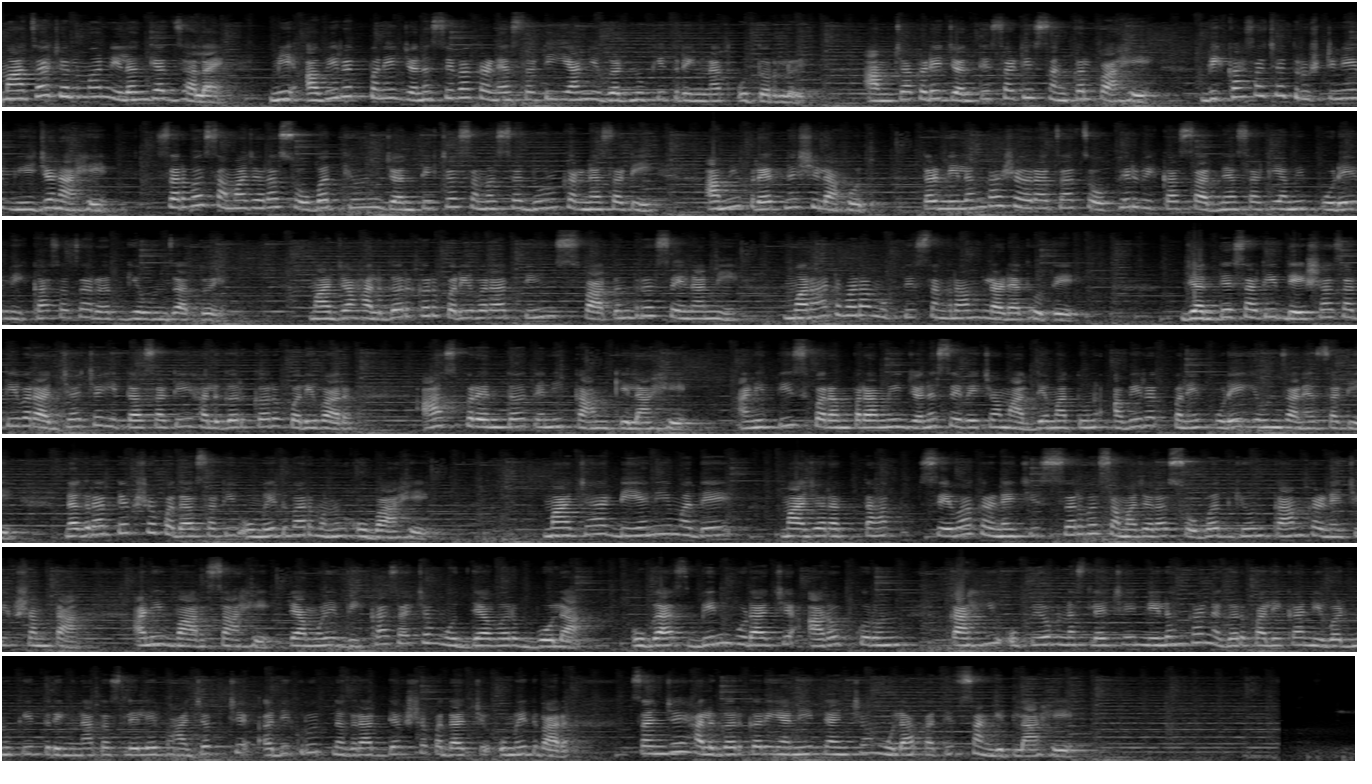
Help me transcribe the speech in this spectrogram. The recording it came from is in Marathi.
माझा जन्म निलंग्यात झालाय. मी अविरतपणे जनसेवा करण्यासाठी या निवडणुकीत रिंगणात उतरलोय. आमच्याकडे जनतेसाठी संकल्प आहे. विकासाच्या दृष्टीने व्हिजन आहे. सर्व समाजाला सोबत घेऊन जनतेच्या समस्या दूर करण्यासाठी आम्ही प्रयत्नशील आहोत. तर निलंगा शहराचा चौफेर विकास साधण्यासाठी आम्ही पुढे विकासाचा रथ घेऊन जातोय. माझ्या हलगरकर परिवारात तीन स्वातंत्र्य सेनानी मराठवाडा मुक्तीसंग्राम लढ्यात होते. जनतेसाठी देशासाठी व राज्याच्या हितासाठी हलगरकर परिवार आजपर्यंत त्यांनी काम केलं आहे. आणि तीच परंपरा मी जनसेवेच्या माध्यमातून अविरतपणे पुढे घेऊन जाण्यासाठी नगराध्यक्ष पदासाठी उमेदवार म्हणून उभा आहे. माझ्या डी एन एमध्ये माझ्या रक्तात सेवा करण्याची सर्व समाजाला सोबत घेऊन काम करण्याची क्षमता आणि वारसा आहे. त्यामुळे विकासाच्या मुद्द्यावर बोला. उगास बिनबुडाचे आरोप करून काही उपयोग नसल्याचे निलंगा नगरपालिका निवडणुकीत रिंगणात असलेले भाजपचे अधिकृत नगराध्यक्षपदाचे उमेदवार संजय हलगरकर यांनी त्यांच्या मुलाखतीत सांगितलं आहे.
